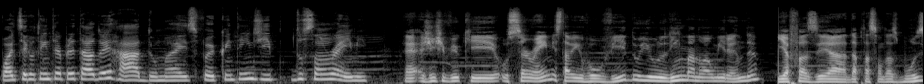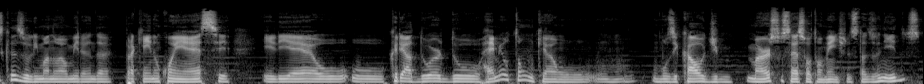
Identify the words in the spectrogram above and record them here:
Pode ser que eu tenha interpretado errado, mas foi o que eu entendi do Sam Raimi. É, a gente viu que o Sam Raimi estava envolvido e o Lin-Manuel Miranda ia fazer a adaptação das músicas. O Lin-Manuel Miranda, pra quem não conhece, ele é o, o criador do Hamilton, que é um, um- um musical de maior sucesso atualmente nos Estados Unidos.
